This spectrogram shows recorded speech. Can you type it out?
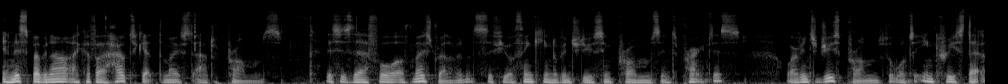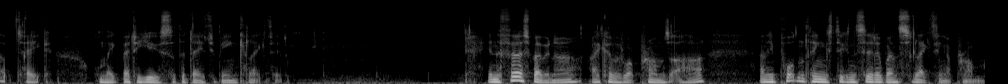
In this webinar, I cover how to get the most out of PROMs. This is therefore of most relevance if you are thinking of introducing PROMs into practice, or have introduced PROMs but want to increase their uptake or make better use of the data being collected. In the first webinar, I covered what PROMs are and the important things to consider when selecting a PROM.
